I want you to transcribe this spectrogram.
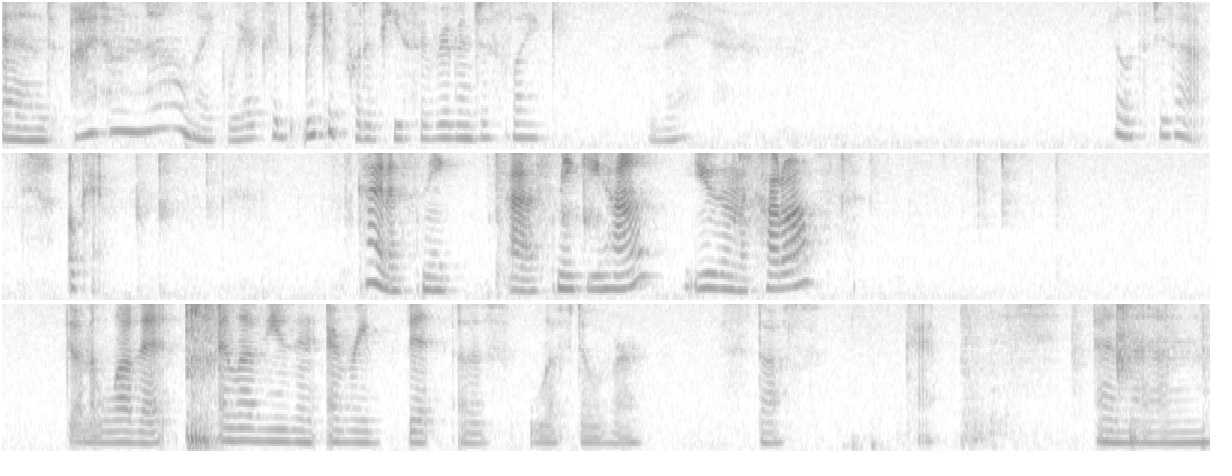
And I don't know, like where could we could put a piece of ribbon just like there. Yeah, let's do that. Okay. It's kind of sneak, uh, sneaky, huh? Using the cutoffs. Gonna love it. I love using every bit of leftover stuff. Okay. And then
